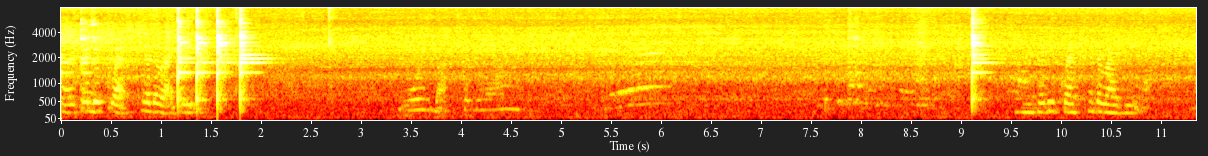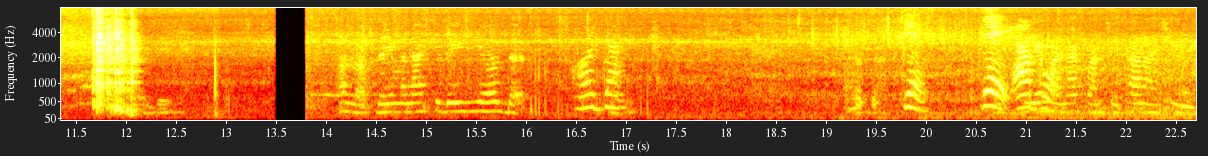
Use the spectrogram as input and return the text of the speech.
હવે થોડીક વાર ચડવા બાપરે. ઘડીક વાર છડવા દઈએ હાલો આપણે એમાં નાખી દઈએ હળદર હળદર. નાખવાનું છે ધાણા જીરું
